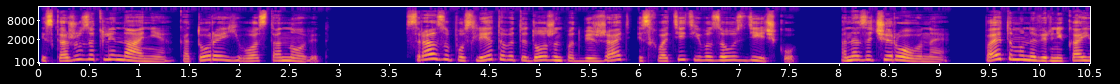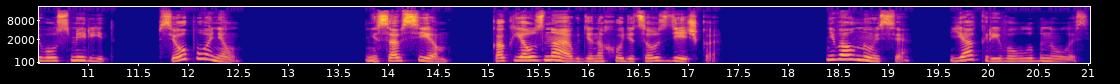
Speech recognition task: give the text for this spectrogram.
и скажу заклинание, которое его остановит. Сразу после этого ты должен подбежать и схватить его за уздечку. Она зачарованная, поэтому наверняка его усмирит. Все понял? Не совсем. Как я узнаю, где находится уздечка? Не волнуйся. Я криво улыбнулась.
